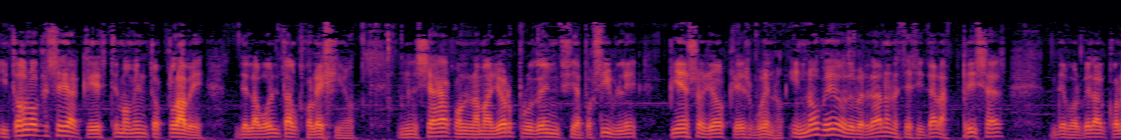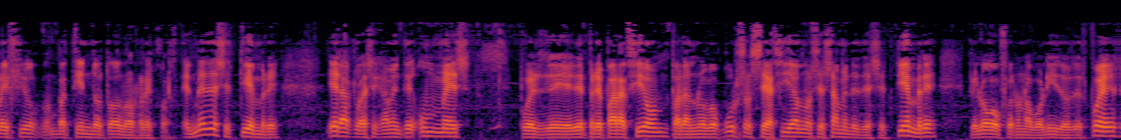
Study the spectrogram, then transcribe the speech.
Y todo lo que sea que este momento clave de la vuelta al colegio mm, se haga con la mayor prudencia posible, pienso yo que es bueno. Y no veo de verdad la necesidad, las prisas de volver al colegio batiendo todos los récords. El mes de septiembre era clásicamente un mes pues de, preparación para el nuevo curso. Se hacían los exámenes de septiembre, que luego fueron abolidos después.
